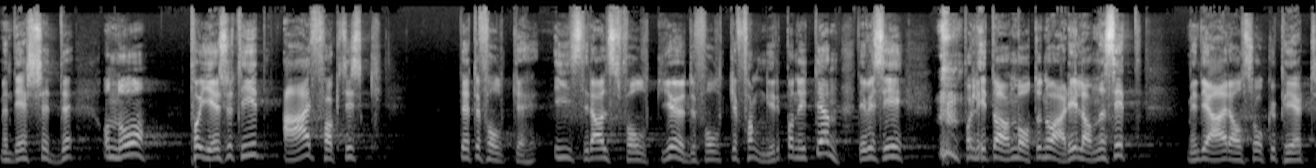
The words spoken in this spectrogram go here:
Men det skjedde. Og nå, på Jesu tid, er faktisk dette folket, Israels folk, jødefolket, fanger på nytt igjen. Det vil si, på litt annen måte, nå er de i landet sitt, men de er altså okkupert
